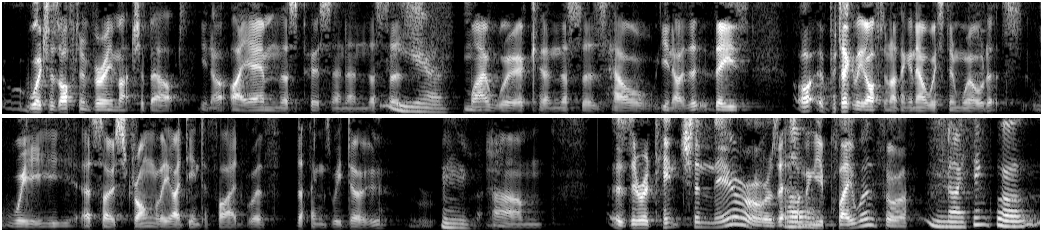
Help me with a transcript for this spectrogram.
which is often very much about, you know, I am this person and this is yeah. my work and this is how, you know, th- these, particularly often I think in our Western world, it's we are so strongly identified with the things we do. Mm-hmm. Um, is there a tension there, or is that something you play with? Or no, I think well,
